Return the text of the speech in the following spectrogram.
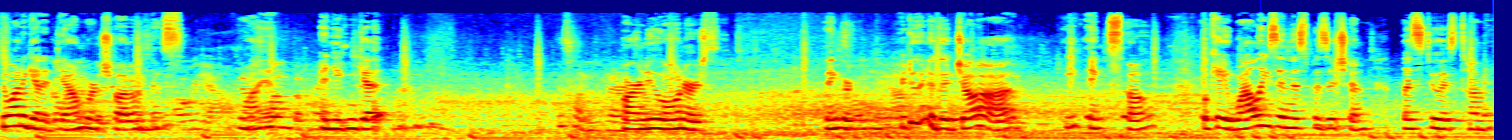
You want to get a downward shot on this, Wyatt, and you can get This one is very our new owner's finger. You're doing a good job. He thinks so. Okay, while he's in this position, let's do his tummy.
